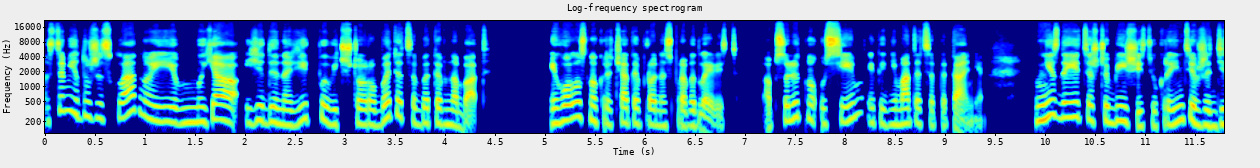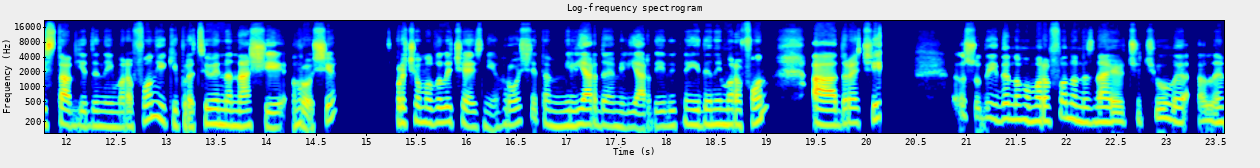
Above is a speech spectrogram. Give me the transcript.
З цим є дуже складно, і моя єдина відповідь, що робити, це бити в набат і голосно кричати про несправедливість. Абсолютно усім і піднімати це питання. Мені здається, що більшість українців вже дістав єдиний марафон, який працює на наші гроші. Причому величезні гроші, там мільярди, а мільярди йдуть на єдиний марафон. А до речі, щодо єдиного марафону, не знаю, чи чули, але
